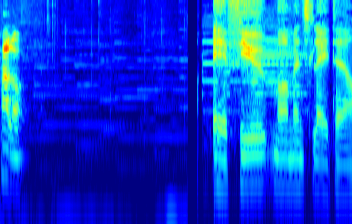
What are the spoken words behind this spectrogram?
Halo. A few moments later.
